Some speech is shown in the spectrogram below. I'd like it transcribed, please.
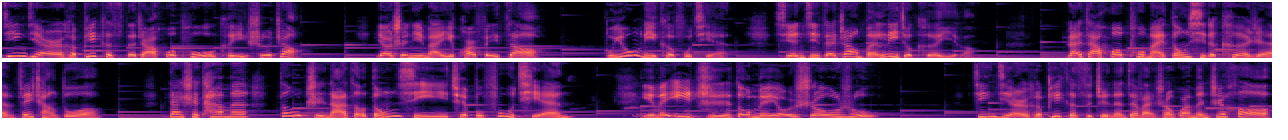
金吉尔和皮克斯的杂货铺可以赊账，要是你买一块肥皂，不用立刻付钱，先记在账本里就可以了。来杂货铺买东西的客人非常多，但是他们都只拿走东西却不付钱，因为一直都没有收入。金吉尔和皮克斯只能在晚上关门之后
